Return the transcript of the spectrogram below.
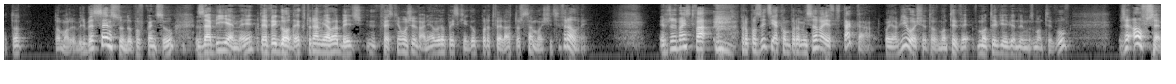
No to, to może być bez sensu, no bo w końcu zabijemy tę wygodę, która miała być kwestią używania europejskiego portfela tożsamości cyfrowej. Proszę Państwa, propozycja kompromisowa jest taka, pojawiło się to w, motywie, w motywie, w jednym z motywów, że owszem,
